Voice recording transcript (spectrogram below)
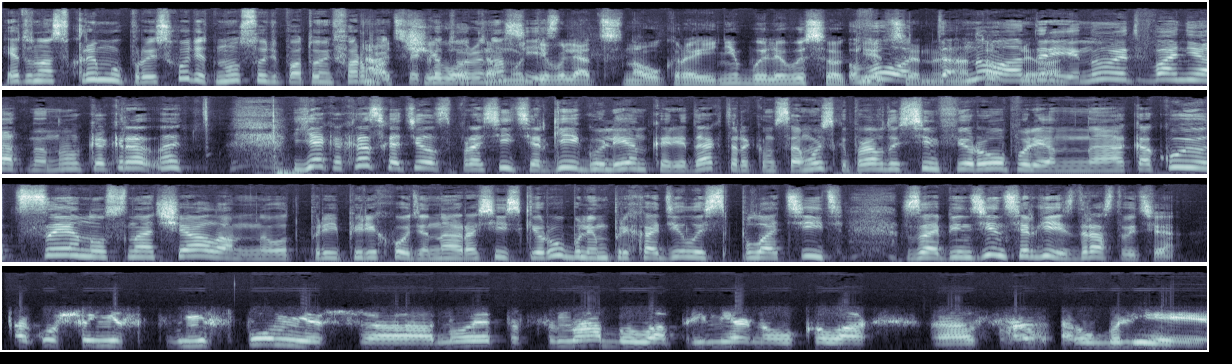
Это у нас в Крыму происходит, но судя по той информации, а которая у нас там удивляться? Есть. На Украине были высокие вот, цены да, на ну, топливо. Андрей, ну это понятно. Ну, как раз, э, я как раз хотела спросить Сергея Гуленко, редактора «Комсомольской правды» Симферополя, на какую цену сначала вот при переходе на российский рубль им приходилось платить за бензин? Сергей, здравствуйте. так уж и не, не вспомнишь, но эта цена была примерно около 40 рублей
